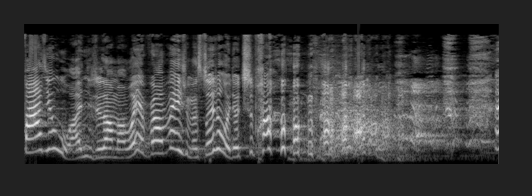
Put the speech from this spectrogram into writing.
巴结我，你知道吗？我也不知道为什么，所以说我就吃胖了。哎，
